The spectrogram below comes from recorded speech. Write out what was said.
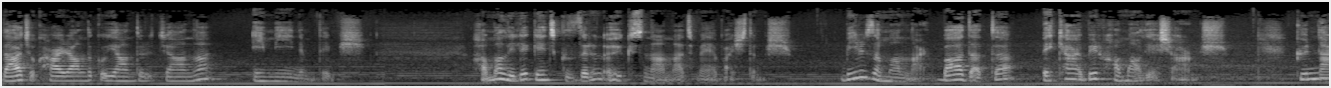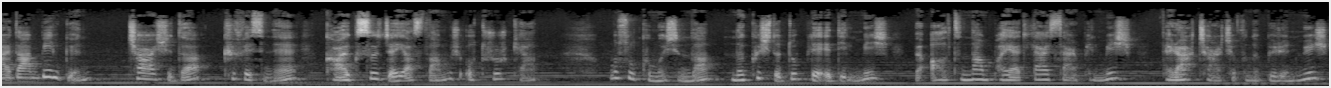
daha çok hayranlık uyandıracağına eminim demiş. Hamal ile genç kızların öyküsünü anlatmaya başlamış. Bir zamanlar Bağdat'ta bekar bir hamal yaşarmış. Günlerden bir gün çarşıda küfesine kaygısızca yaslanmış otururken Musul kumaşından nakışla duple edilmiş ve altından payetler serpilmiş ferah çarşafına bürünmüş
